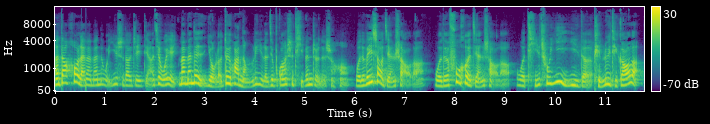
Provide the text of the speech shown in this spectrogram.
那到后来，慢慢的我意识到这一点，而且我也慢慢的有了对话能力了，就不光是提问者的时候，我的微笑减少了，我的附和减少了，我提出异议的频率提高了。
